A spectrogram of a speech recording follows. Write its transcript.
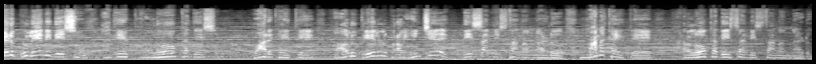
ఏడుపు లేని దేశం అదే ప్రలోక దేశం. వారికైతే పాలు తేనెలు ప్రవహించే దేశాన్ని ఇస్తానన్నాడు. మనకైతే పరలోక దేశాన్ని ఇస్తానన్నాడు.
